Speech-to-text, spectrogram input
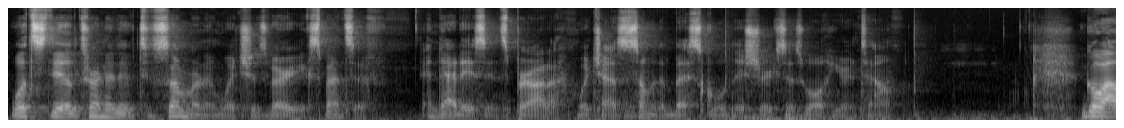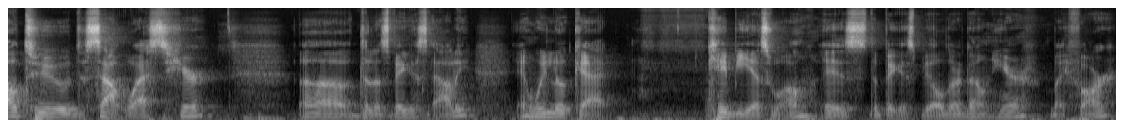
what's the alternative to Summerlin, which is very expensive? And that is Inspirada, which has some of the best school districts as well here in town. Go out to the southwest here, uh, the Las Vegas Valley, and we look at KB as well is the biggest builder down here by far.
